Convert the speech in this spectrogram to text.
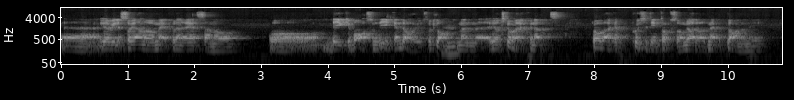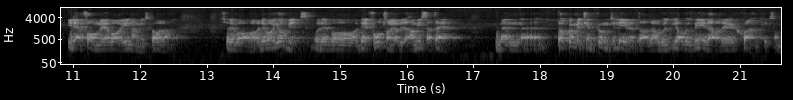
Eh, jag ville så gärna vara med på den resan. Och, och det gick ju bra som det gick ändå såklart. Mm. Men eh, jag tror jag hade kunnat påverka positivt också om jag hade varit med på planen i, i den formen jag var innan min skada. Så det var, det var jobbigt och det, var, det är fortfarande jobbigt att ha missat det. Men eh, jag har kommit till en punkt i livet där jag har gått, jag har gått vidare och det är skönt. Liksom.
